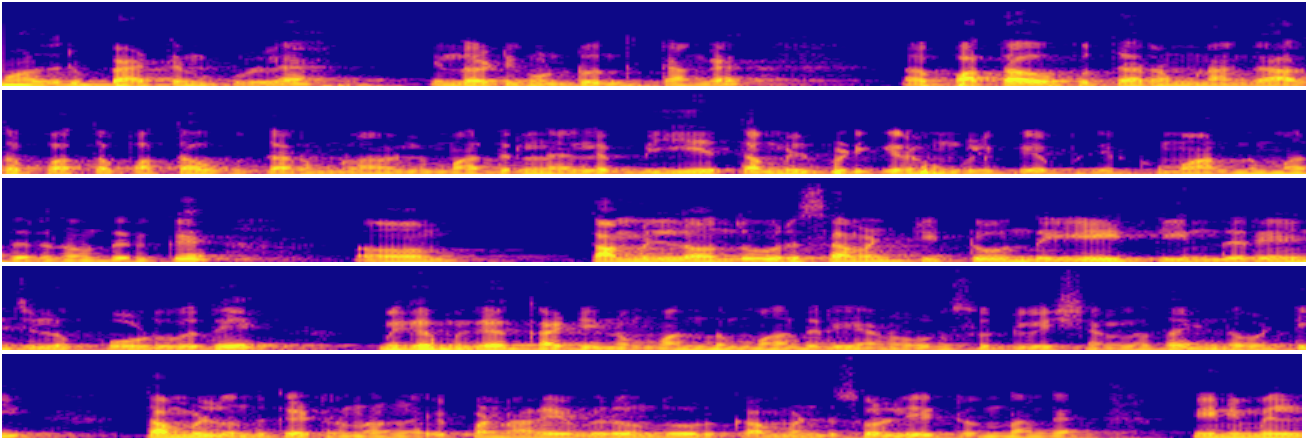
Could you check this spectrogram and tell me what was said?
மாதிரி பேட்டர்னுக்குள்ளே இந்த வாட்டி கொண்டு வந்துட்டாங்க. பத்தாவப்பு தரம்னாங்க. அதை பார்த்தா பத்தாவப்பு தரம்லாம் இல்லை மாதிரிலாம் இல்லை. பிஏ தமிழ் படிக்கிறவங்களுக்கு எப்படி இருக்குமோ அந்த மாதிரி தான் வந்து இருக்குது தமிழில் வந்து ஒரு செவன்ட்டி டூ இந்த எயிட்டி இந்த ரேஞ்சில் போடுவதே மிக மிக கடினம் அந்த மாதிரியான ஒரு சுச்சுவேஷனில் தான் இந்த வாட்டி தமிழ் வந்து கேட்டிருந்தாங்க. இப்போ நிறைய பேர் வந்து ஒரு கமெண்ட் சொல்லிட்டு இருந்தாங்க. இனிமேல்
